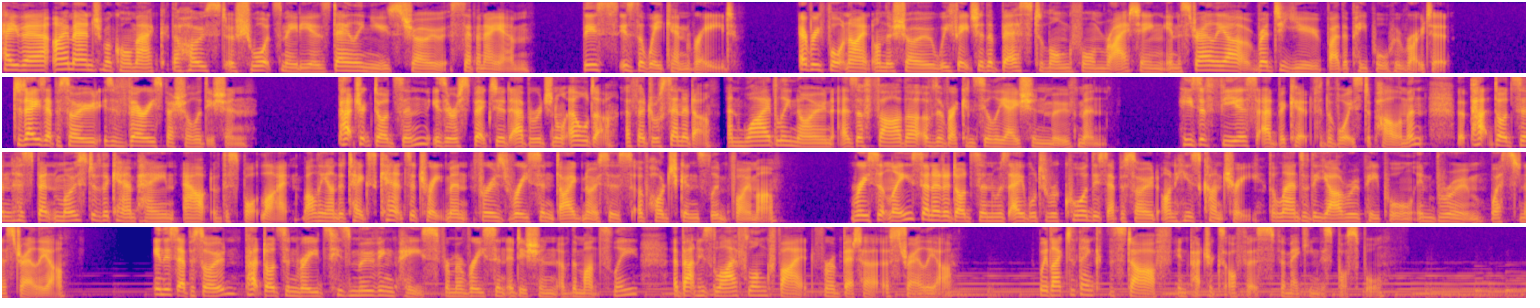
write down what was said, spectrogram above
Hey there, I'm Ange McCormack, the host of Schwartz Media's daily news show 7am. This is the weekend read. Every fortnight on the show, we feature the best long form writing in Australia read to you by the people who wrote it. Today's episode is a very special edition. Patrick Dodson is a respected Aboriginal elder, a federal senator, and widely known as a father of the reconciliation movement. He's a fierce advocate for the voice to Parliament, but Pat Dodson has spent most of the campaign out of the spotlight while he undertakes cancer treatment for his recent diagnosis of Hodgkin's lymphoma. Recently, Senator Dodson was able to record this episode on his country, the lands of the Yawuru people in Broome, Western Australia. In this episode, Pat Dodson reads his moving piece from a recent edition of The Monthly about his lifelong fight for a better Australia. We'd like to thank the staff in Patrick's office for making this possible.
